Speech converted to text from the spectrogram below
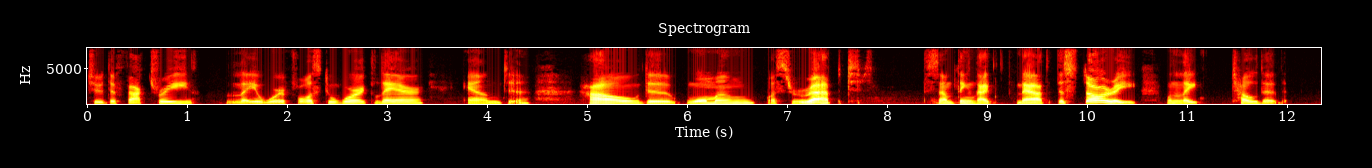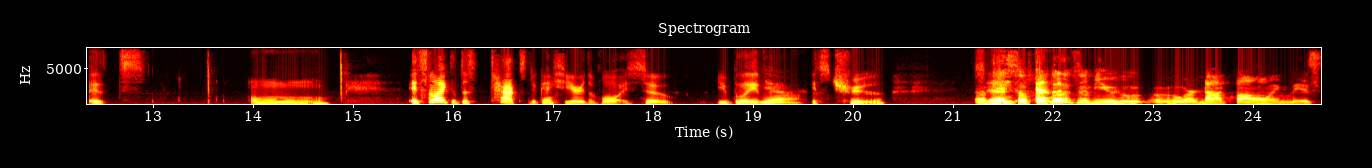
to the factory they were forced to work there and uh, how the woman was raped something like that. The story when they told it it's um, it's like this text. You can hear the voice so you believe Yeah. it's true Okay, And- so for those of you who who are not following this,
